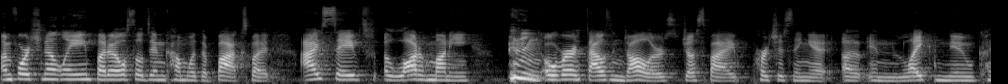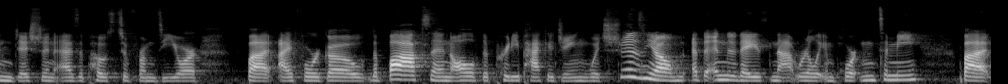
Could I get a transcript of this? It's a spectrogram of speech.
unfortunately, but it also didn't come with a box. But I saved a lot of money over a thousand dollars just by purchasing it uh, in like new condition as opposed to from Dior but I forego the box and all of the pretty packaging, which is, you know, at the end of the day, is not really important to me. But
